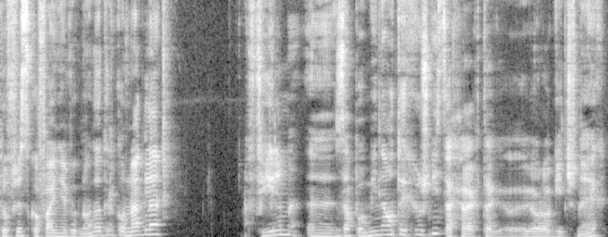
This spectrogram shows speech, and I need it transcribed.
To wszystko fajnie wygląda, tylko nagle film y, zapomina o tych różnicach charakterologicznych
